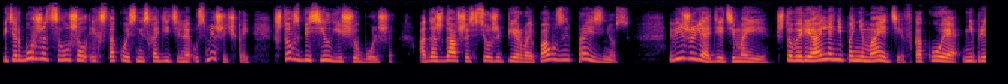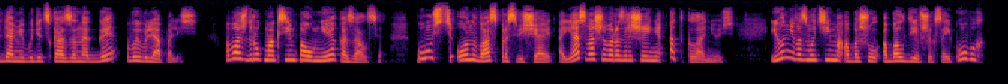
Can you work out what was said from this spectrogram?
Петербуржец слушал их с такой снисходительной усмешечкой, что взбесил еще больше, а дождавшись все же первой паузы, произнес. «Вижу я, дети мои, что вы реально не понимаете, в какое непредами будет сказано «г» вы вляпались. Ваш друг Максим поумнее оказался. Пусть он вас просвещает, а я, с вашего разрешения, откланяюсь и он невозмутимо обошел обалдевших Сайковых,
